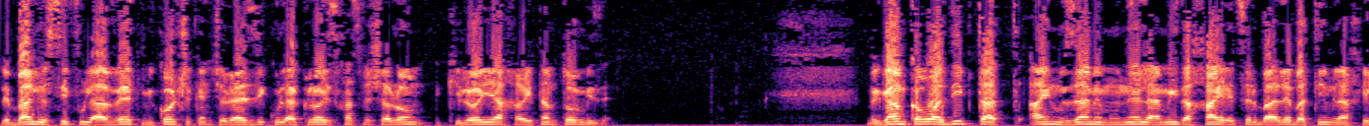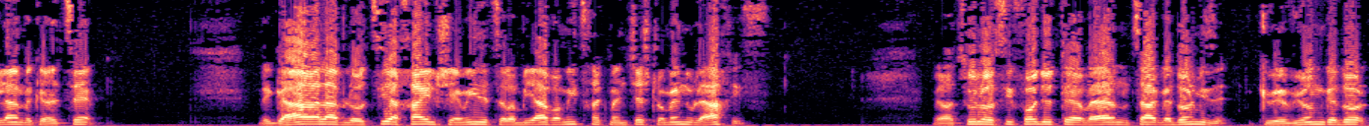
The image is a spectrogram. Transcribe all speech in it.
לבל יוסיפו לעוות, מכל שכן שלא יזיקו לאקלויס חס ושלום, כי לא יהיה אחריתם טוב מזה. וגם קראו הדיפתת, היינו זה הממונה להעמיד החיל אצל בעלי בתים לאכילם וכיוצא. וגער עליו להוציא החיל שהעמיד אצל רבי אברהם יצחק מאנשי שלומנו לאחיס. ורצו להוסיף עוד יותר, והיה לנו צער גדול מזה, כי הוא אביון גדול.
